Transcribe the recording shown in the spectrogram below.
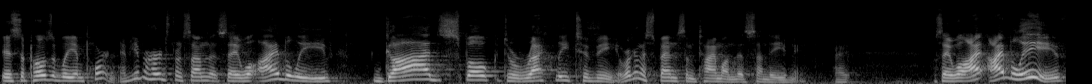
is supposedly important? Have you ever heard from some that say, Well, I believe God spoke directly to me? We're going to spend some time on this Sunday evening, right? We'll say, Well, I, I believe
